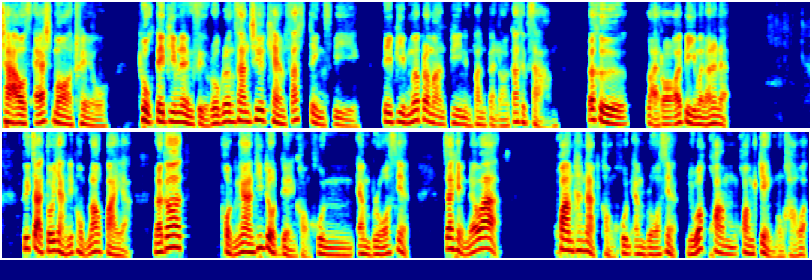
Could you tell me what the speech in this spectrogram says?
Charles Ashmore Trail ถูกตีพิมพ์ในหนังสือรวมเรื่องสั้นชื่อ Kansas Things Be ตีพิมพ์เมื่อประมาณปี 1893 ก็คือหลายร้อยปีมาแล้วนั่นแหละ คือจากตัวอย่างที่ผมเล่าไปอะ แล้วก็ผลงานที่โดดเด่นของคุณแอมโบรสเนี่ย จะเห็นได้ว่า ความถนัดของคุณแอมโบรสเนี่ยหรือว่าความความเก่งของเขาอะ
